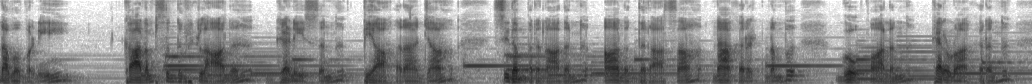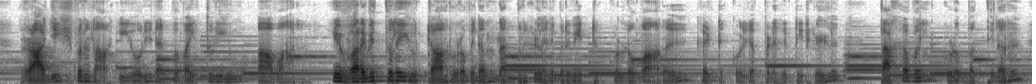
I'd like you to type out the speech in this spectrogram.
நவமணி காலம் சென்றவர்களான கணேசன் தியாகராஜா சிதம்பரநாதன் ஆனந்தராசா நாகரட்னம் கோபாலன் கருணாகரன் ராஜேஸ்வரன் ஆகியோரின் அன்பு மைத்துனியும் ஆவார். இவ்வரவித்துறை உற்றார் உறவினர் நண்பர்கள் அனைவரும் ஏற்றுக்கொள்ளுமாறு கேட்டுக்கொள்ளப்படுகின்றீர்கள். தகவல் குடும்பத்தினர்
